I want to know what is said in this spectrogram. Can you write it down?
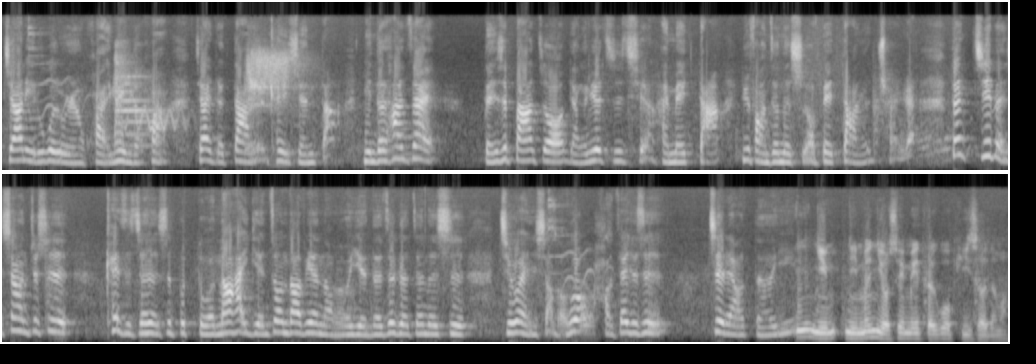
家里如果有人怀孕的话，家里的大人可以先打，免得他在。等于是八周两个月之前还没打预防针的时候被大人传染，但基本上就是 case 真的是不多，然后还严重到变脑膜炎的这个真的是机会很小。不过好在就是治疗得宜。你你你们有谁没得过皮蛇的吗？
